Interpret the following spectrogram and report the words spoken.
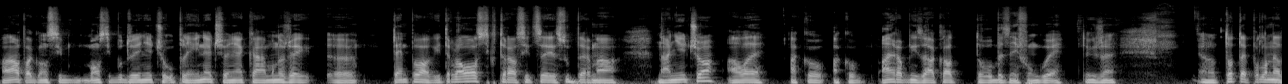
a naopak on si, on si buduje niečo úplne iné, čo je nejaká možno, e, tempová vytrvalosť, ktorá síce je super na, na niečo, ale ako, ako aerobný základ to vôbec nefunguje. Takže e, toto je podľa mňa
